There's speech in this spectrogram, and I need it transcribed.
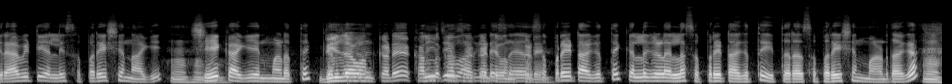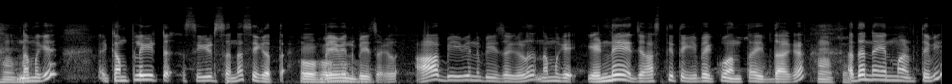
ಗ್ರಾವಿಟಿಯಲ್ಲಿ ಸಪರೇಷನ್ ಆಗಿ ಶೇಕ್ ಆಗಿ ಏನ್ ಮಾಡುತ್ತೆ? ಬೀಜ ಒಂದ್ ಕಡೆ ಸಪರೇಟ್ ಆಗುತ್ತೆ ಕಲ್ಲುಗಳೆಲ್ಲ ಸಪರೇಟ್ ಆಗುತ್ತೆ. ಈ ತರ ಸಪರೇಷನ್ ಮಾಡಿದಾಗ ನಮಗೆ ಕಂಪ್ಲೀಟ್ ಸೀಡ್ಸ್ ಅನ್ನ ಸಿಗುತ್ತೆ. ಬೇವಿನ ಬೀಜಗಳು. ಆ ಬೇವಿನ ಬೀಜಗಳು ನಮಗೆ ಎಣ್ಣೆ ಜಾಸ್ತಿ ತೆಗಿಬೇಕು ಅಂತ ಇದ್ದಾಗ ಅದನ್ನ ಏನ್ ಮಾಡ್ತೀವಿ?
